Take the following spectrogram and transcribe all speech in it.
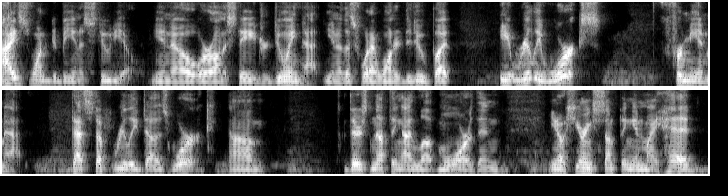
I just wanted to be in a studio, you know, or on a stage or doing that. You know, that's what I wanted to do. But it really works for me and Matt. That stuff really does work. Um, there's nothing I love more than, you know, hearing something in my head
